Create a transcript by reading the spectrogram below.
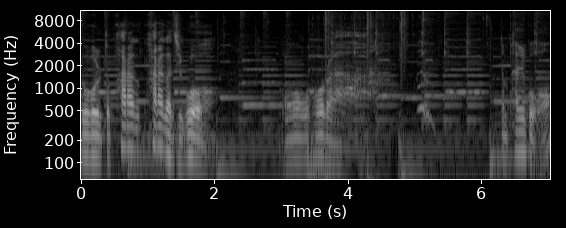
요걸 또 팔아 팔아가지고 오호라 일단 팔고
